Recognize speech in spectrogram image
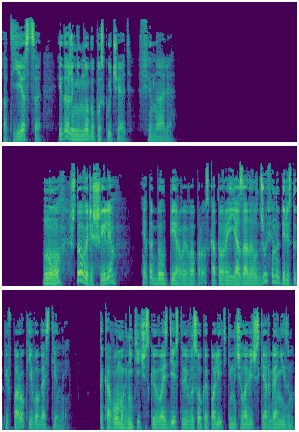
отъесться и даже немного поскучать в финале. «Ну, что вы решили?» Это был первый вопрос, который я задал Джуфину, переступив порог его гостиной. Таково магнетическое воздействие высокой политики на человеческий организм.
